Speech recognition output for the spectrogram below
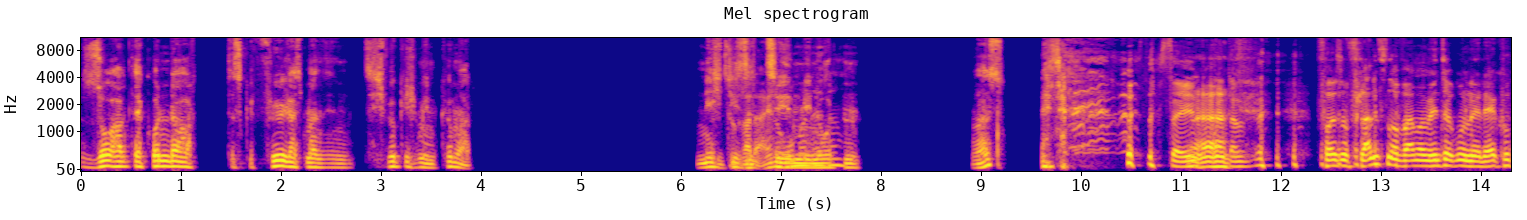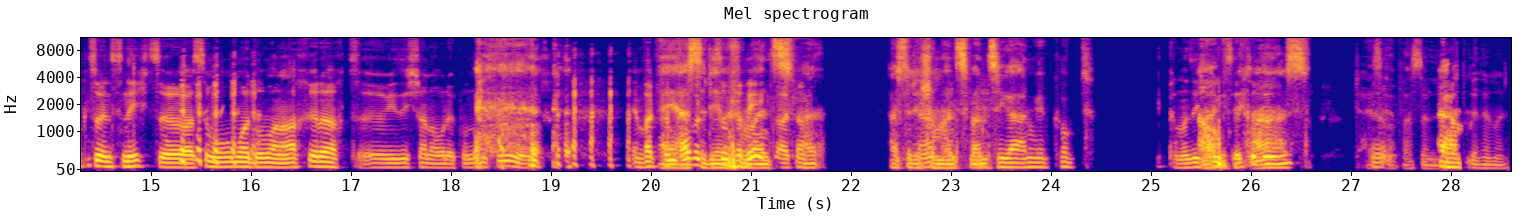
So hat der Kunde auch das Gefühl, dass man sich wirklich um ihn kümmert. Nicht diese zehn Minuten. Was? das ist da Ja. Voll so Pflanzen auf einmal im Hintergrund, der, der guckt so ins Nichts. Äh, hast du mal, mal drüber nachgedacht, äh, wie sich dann auch der Kunde fühlt? In was für Ey, ein hast du dir schon mal einen, unterwegs, Alter? Hast du dir Ja. schon mal einen 20er angeguckt? Kann man sich Auf eigentlich selbst? Gras. Da ist Ja. einfach so ein Ähm, Licht drin, Mann.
